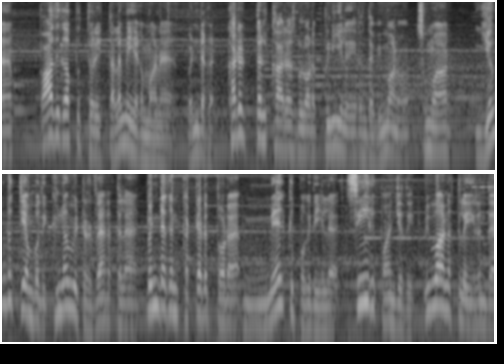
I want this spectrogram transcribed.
பாதுகாப்புத்துறை தலைமையகமான பெண்டகன் கடத்தல்காரர்களோட பிடியில இருந்த விமானம் சுமார் எண்பத்தி ஐம்பது கிலோமீட்டர் வேகத்துல பெண்டகன் கட்டடத்தோட மேற்கு பகுதியில சீறி பாஞ்சது விமானத்துல இருந்த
